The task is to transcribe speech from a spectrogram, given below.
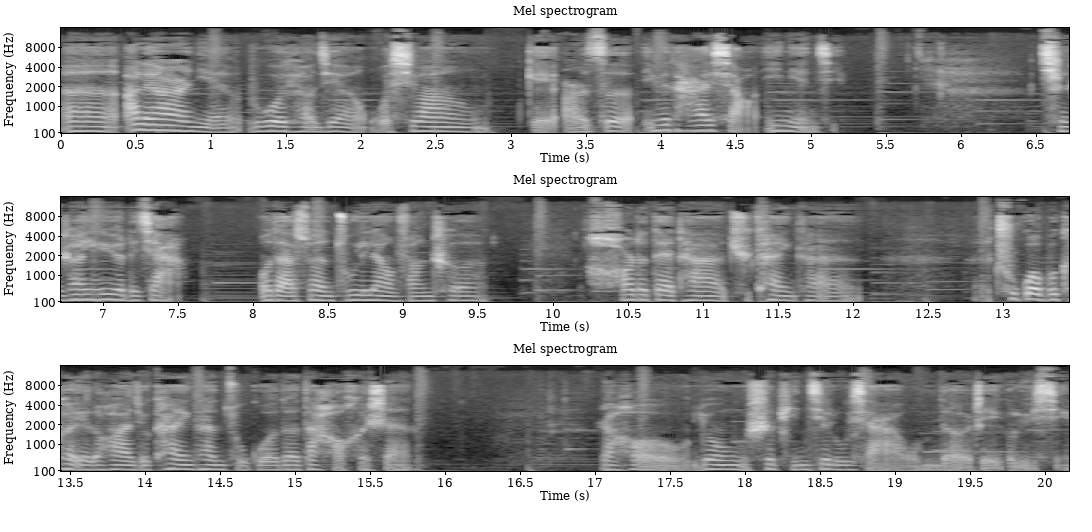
嗯，二零二二年如果有条件，我希望给儿子，因为他还小，一年级，请上一个月的假。我打算租一辆房车，好好的带他去看一看。出国不可以的话，就看一看祖国的大好河山，然后用视频记录下我们的这个旅行。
